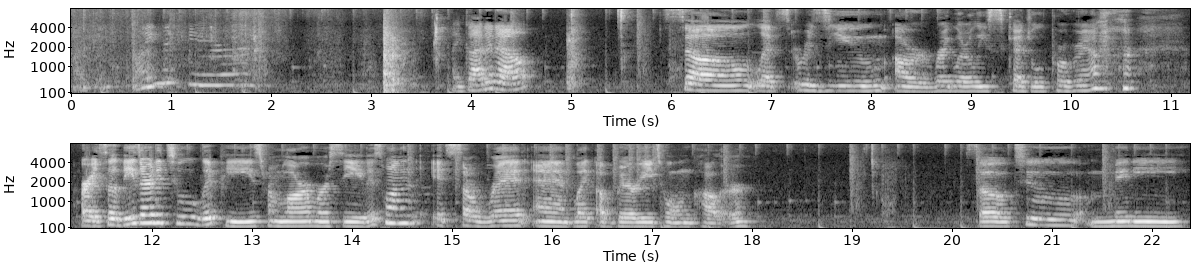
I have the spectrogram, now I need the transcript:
I can find it here. I got it out. So let's resume our regularly scheduled program. All right, so these are the two lippies from Laura Mercier. This one, it's a red and like a berry tone color. So two mini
